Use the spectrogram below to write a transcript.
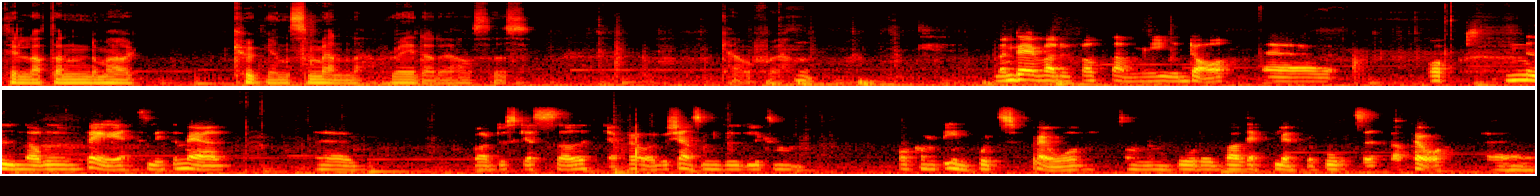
till att den, de här kungens män raidade hans hus. Kanske. Men det är vad du får fram idag. Eh, och nu när du vet lite mer eh, vad du ska söka på. Det känns som du liksom har kommit in på ett spår som borde vara rätt lätt att fortsätta på. Eh,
